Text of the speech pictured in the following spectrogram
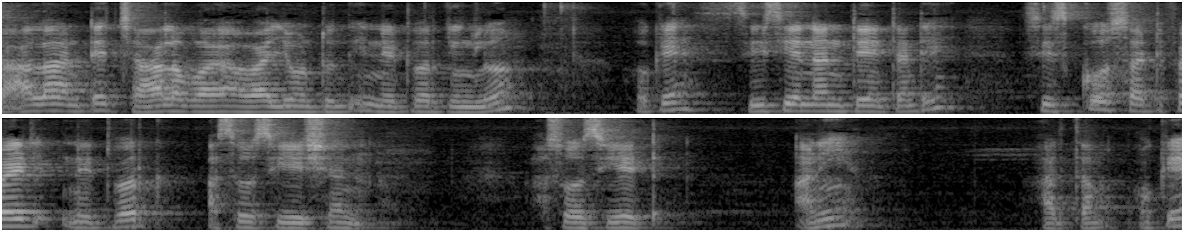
చాలా అంటే చాలా వాల్యూ ఉంటుంది నెట్వర్కింగ్లో. ఓకే? సిసిఎన్ అంటే ఏంటంటే Cisco certified network association associate అని అర్థం ఓకే?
